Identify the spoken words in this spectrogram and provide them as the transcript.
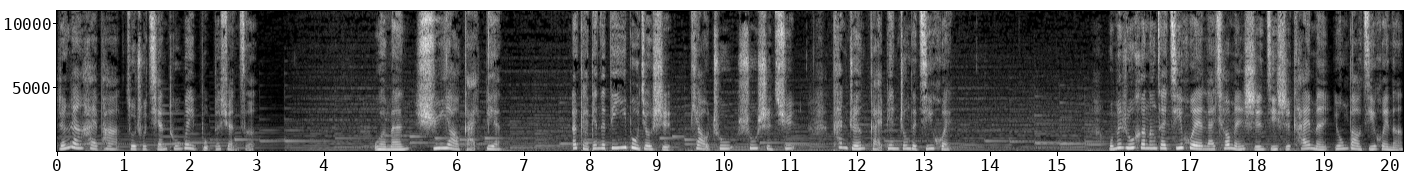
仍然害怕做出前途未卜的选择。我们需要改变，而改变的第一步就是跳出舒适区，看准改变中的机会。我们如何能在机会来敲门时及时开门，拥抱机会呢？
